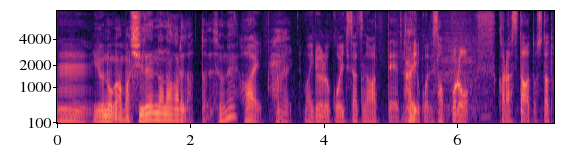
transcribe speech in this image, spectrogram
いうのが、まあ、自然な流れだったですよね。はい、はい。まあ、いろいろこういきさつがあってとい。うところで札幌からスタートしたと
